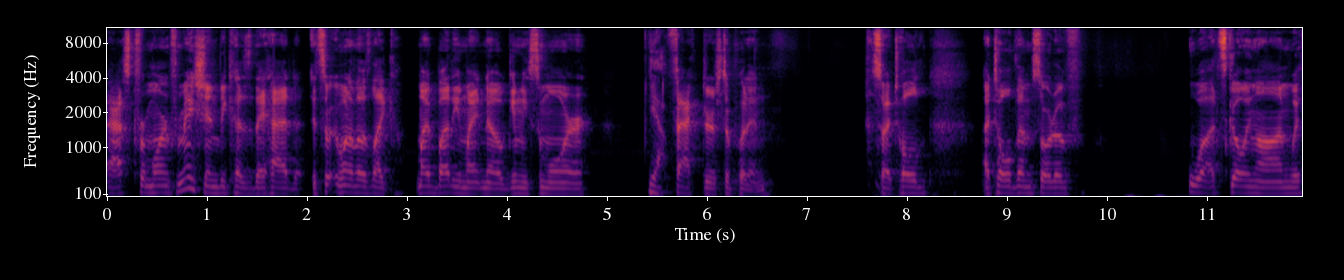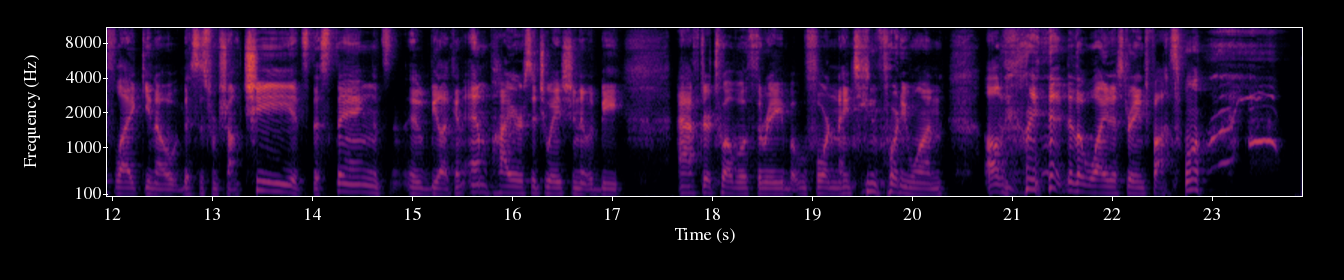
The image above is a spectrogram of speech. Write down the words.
asked for more information because they had it's one of those like my buddy might know give me some more Yeah. factors to put in so i told i told them sort of what's going on with like you know this is from shang-chi it's this thing it's, it would be like an empire situation it would be after 1203 but before 1941 all the, way to the widest range possible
